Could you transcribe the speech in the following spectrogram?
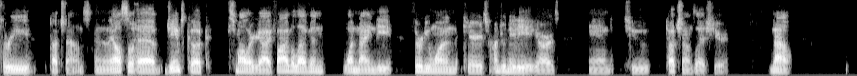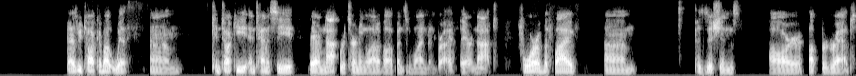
three touchdowns. And then they also have James Cook, smaller guy, 5'11, 190, 31 carries for 188 yards, and two touchdowns last year. Now, as we talk about with um, Kentucky and Tennessee, they are not returning a lot of offensive linemen, Bry. They are not. Four of the five um, positions are up for grabs.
